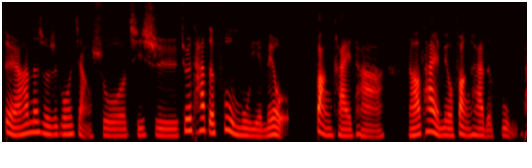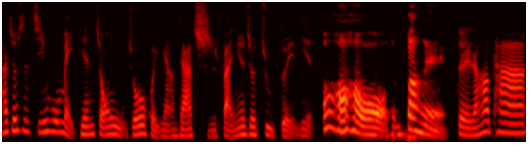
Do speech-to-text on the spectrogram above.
对，然后她那时候就跟我讲说，其实就是她的父母也没有放开她，然后她也没有放开她的父母，她就是几乎每天中午就会回娘家吃饭，因为就住对面。哦，好好哦，很棒哎。对，然后她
